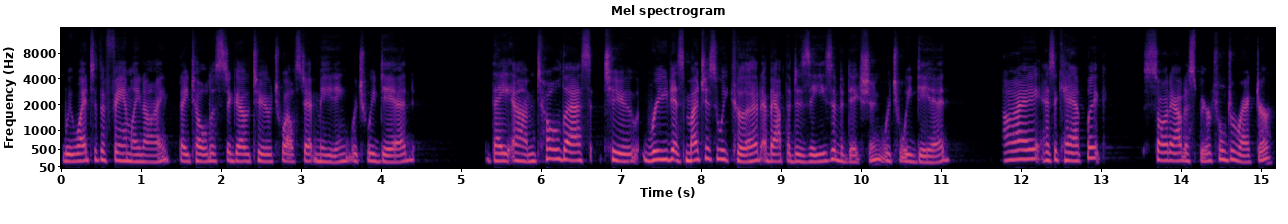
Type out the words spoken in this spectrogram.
We went to the family night. They told us to go to a 12 step meeting, which we did. They um, told us to read as much as we could about the disease of addiction, which we did. I, as a Catholic, sought out a spiritual director.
